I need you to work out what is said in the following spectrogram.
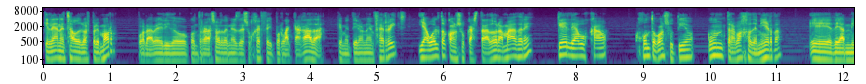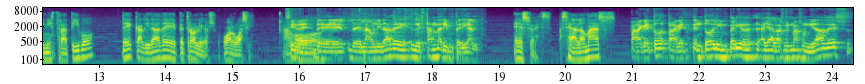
que le han echado de los Premor por haber ido contra las órdenes de su jefe y por la cagada que metieron en Ferrix, y ha vuelto con su castradora madre, que le ha buscado, junto con su tío, un trabajo de mierda eh, de administrativo de calidad de petróleos o algo así. Sí, de, la unidad de, estándar imperial. Eso es. O sea, lo más. Para que, todo, para que en todo el imperio haya las mismas unidades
